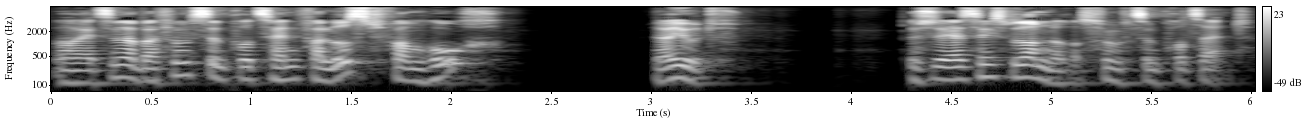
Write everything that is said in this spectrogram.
Oh, jetzt sind wir bei 15% Verlust vom Hoch. Na gut, das ist ja jetzt nichts Besonderes, 15%.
